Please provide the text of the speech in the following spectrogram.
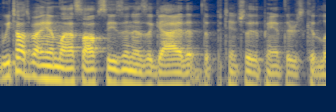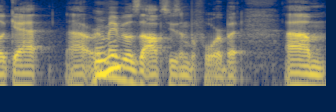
we talked about him last offseason as a guy that the potentially the Panthers could look at, uh, or mm-hmm. maybe it was the offseason before, but um,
